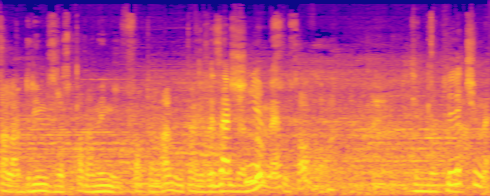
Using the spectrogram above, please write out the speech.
sala Dream z rozkładanymi fotelami, także Zaśniemy. Idziemy. Lecimy.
